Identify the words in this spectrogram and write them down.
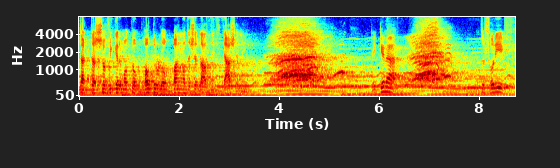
ডাক্তার শফিকের মতো ভদ্রলোক বাংলাদেশের রাজনীতিতে আসেনি ঠিক কিনা? তো শরীফ।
